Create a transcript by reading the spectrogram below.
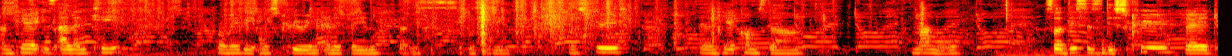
And here is Allen key for maybe unscrewing anything that is supposed to be unscrewed. And here comes the manual. So this is the screw head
